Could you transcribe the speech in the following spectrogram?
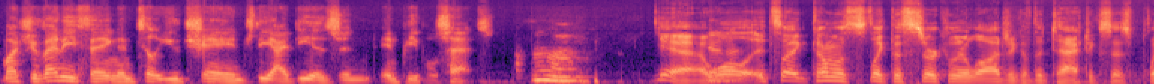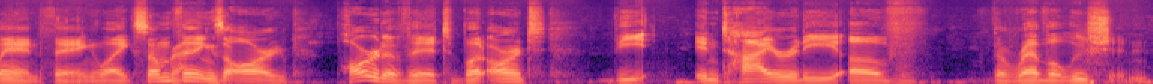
much of anything until you change the ideas in in people's heads. Mm-hmm. Yeah, well, it's like almost like the circular logic of the tactics as planned thing. Like some right. things are part of it, but aren't the entirety of the revolution.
